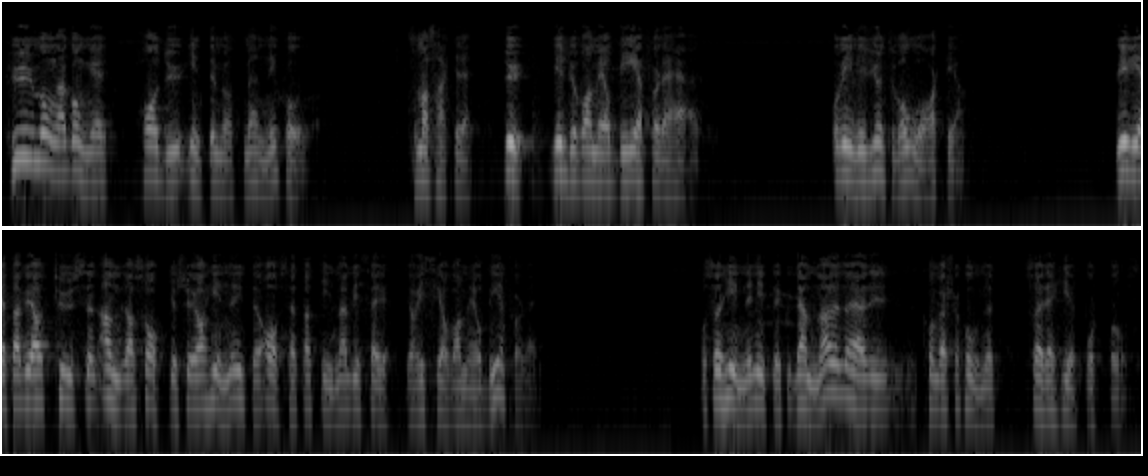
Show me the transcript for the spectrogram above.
Hur många gånger har du inte mött människor som har sagt till dig du vill du vara med och be för det här? Och vi vill ju inte vara oartiga. Vi vet att vi har tusen andra saker så jag hinner inte avsätta tid men vi säger ja visst ska jag vara med och be för dig. Och så hinner ni inte lämna den här konversationen så är det helt bortblåst.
